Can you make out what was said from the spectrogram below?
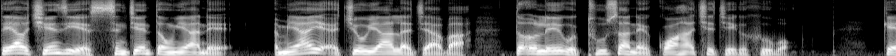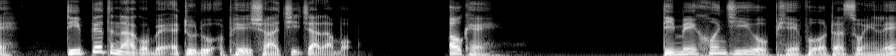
တယောက်ချင်းစီရဲ့စင်ကျင်းတုံရနဲ့အများရဲ့အကျိုးရလာကြပါတော်အလေးကိုထူးဆန်းတဲ့ကွာဟချက်ကြီးတစ်ခုပေါ့ကဲဒီပြဿနာကိုပဲအတူတူအဖေရှာကြည့်ကြတာပေါ့ Okay ဒီမေခွန်ကြီးကိုဖြေဖို့အတွက်ဆိုရင်လေ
